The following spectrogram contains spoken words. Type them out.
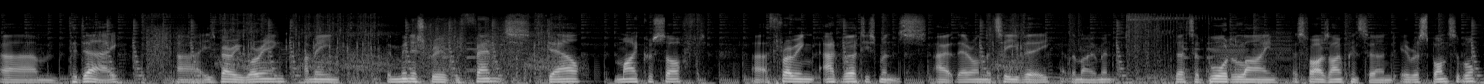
um, today uh, is very worrying. I mean, the Ministry of Defence, Dell, Microsoft, uh, throwing advertisements out there on the TV at the moment that are borderline, as far as I'm concerned, irresponsible.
